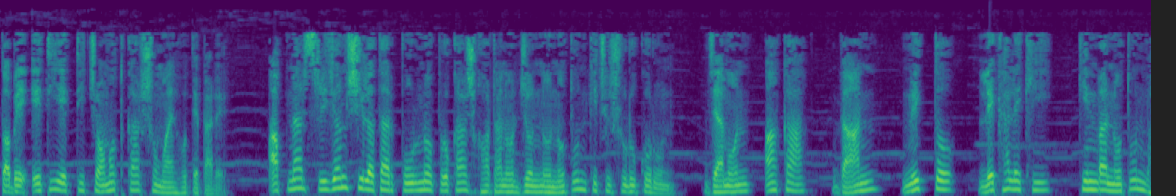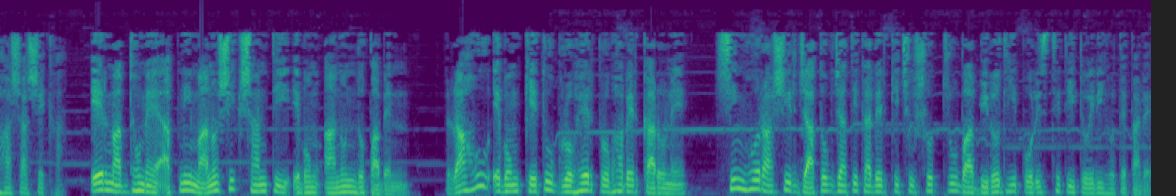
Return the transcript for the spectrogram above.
তবে এটি একটি চমৎকার সময় হতে পারে। আপনার সৃজনশীলতার পূর্ণ প্রকাশ ঘটানোর জন্য নতুন কিছু শুরু করুন, যেমন আঁকা, গান, নৃত্য, লেখালেখি, কিংবা নতুন ভাষা শেখা। এর মাধ্যমে আপনি মানসিক শান্তি এবং আনন্দ পাবেন। রাহু এবং কেতু গ্রহের প্রভাবের কারণে সিংহ রাশির জাতক জাতিকাদের কিছু শত্রু বা বিরোধী পরিস্থিতি তৈরি হতে পারে।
